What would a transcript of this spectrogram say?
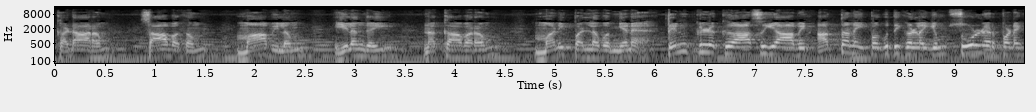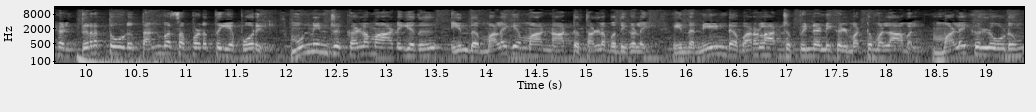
கடாரம் சாவகம் மாவிலம் இலங்கை நக்காவரம் மணிப்பல்லவம் என தென்கிழக்கு ஆசியாவின் அத்தனை பகுதிகளையும் சோழர் படைகள் திறத்தோடு தன்வசப்படுத்திய போரில் முன்னின்று களமாடியது இந்த மலையமான் நாட்டு தளபதிகளை. இந்த நீண்ட வரலாற்று பின்னணிகள் மட்டுமல்லாமல் மலைகளோடும்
